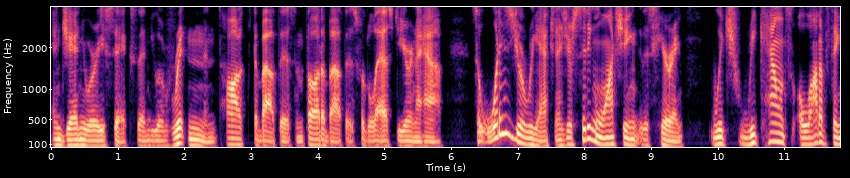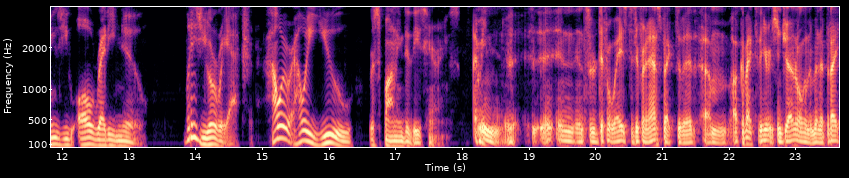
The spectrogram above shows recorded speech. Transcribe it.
and January 6th. And you have written and talked about this and thought about this for the last year and a half. So, what is your reaction as you're sitting watching this hearing, which recounts a lot of things you already knew? What is your reaction? How are, how are you responding to these hearings? I mean, uh, in, in sort of different ways to different aspects of it. Um, I'll come back to the hearings in general in a minute, but I,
